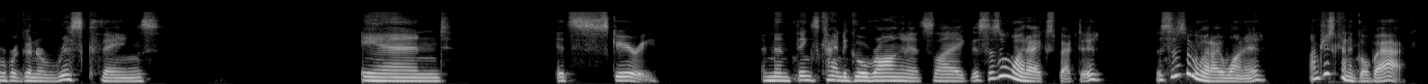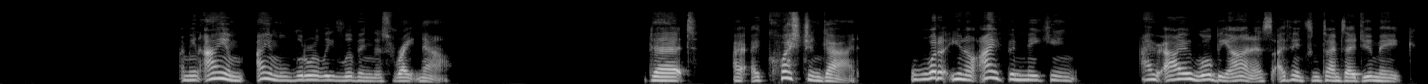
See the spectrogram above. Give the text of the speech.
where we're going to risk things and it's scary. And then things kind of go wrong, and it's like, this isn't what I expected. This isn't what I wanted. I'm just going to go back. I mean, I am I am literally living this right now that I, I question God. What you know, I've been making. I I will be honest. I think sometimes I do make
